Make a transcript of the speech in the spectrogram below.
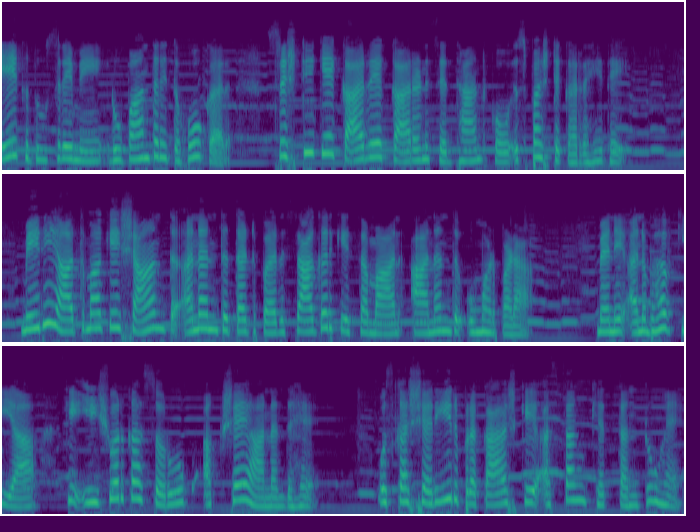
एक दूसरे में रूपांतरित होकर सृष्टि के कार्य कारण सिद्धांत को स्पष्ट कर रहे थे। मेरी आत्मा के शांत अनंत तट पर सागर के समान आनंद उमड़ पड़ा। मैंने अनुभव किया कि ईश्वर का स्वरूप अक्षय आनंद है। उसका शरीर प्रकाश के असंख्य तंतु हैं।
